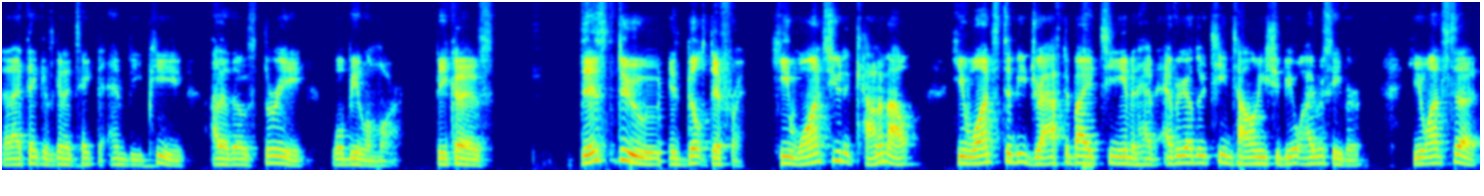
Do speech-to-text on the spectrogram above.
that I think is going to take the MVP out of those three will be Lamar because this dude is built different. He wants you to count him out. He wants to be drafted by a team and have every other team tell him he should be a wide receiver. He wants to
